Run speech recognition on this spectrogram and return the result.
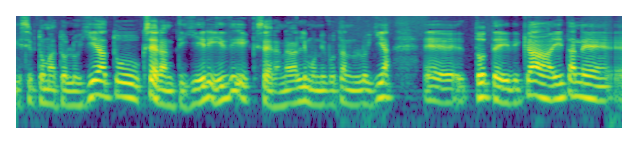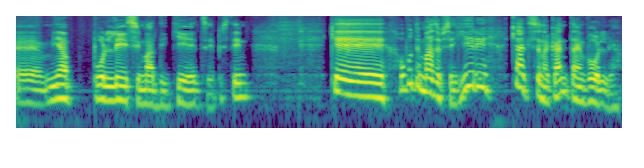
η, συμπτωματολογία του, ξέραν τη γύρι ήδη, ξέραν, άλλη η βοτανολογία, ε, τότε ειδικά ήταν ε, μια πολύ σημαντική έτσι, επιστήμη. Και οπότε μάζεψε γύρι και άρχισε να κάνει τα εμβόλια.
